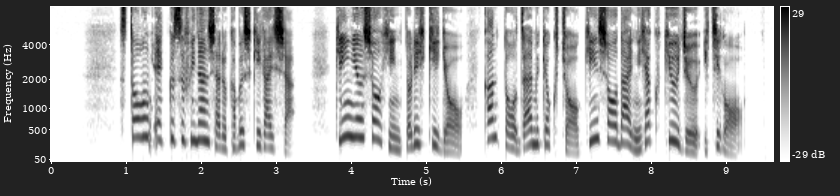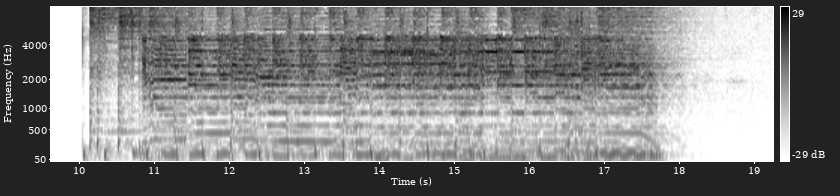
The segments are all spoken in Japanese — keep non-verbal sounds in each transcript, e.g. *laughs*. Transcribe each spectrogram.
ストーン X フィナンシャル株式会社、金融商品取引業、関東財務局長、金商第291号。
